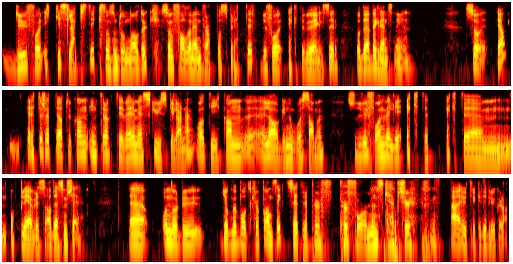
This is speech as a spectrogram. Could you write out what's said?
du får ikke slapstick, sånn som Donald Duck, som faller ned en trapp og spretter. Du får ekte bevegelser, og det er begrensningen. Så ja, rett og slett det at du kan interaktivere med skuespillerne, og at de kan uh, lage noe sammen. Så du vil få en veldig ekte, ekte um, opplevelse av det som skjer. Uh, og når du jobber med både kropp og ansikt, så heter det perf performance capture. det er uttrykket de bruker da.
